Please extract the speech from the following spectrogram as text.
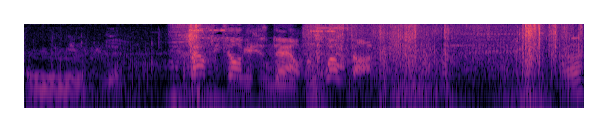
The bounty target is down. Well done. Huh?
